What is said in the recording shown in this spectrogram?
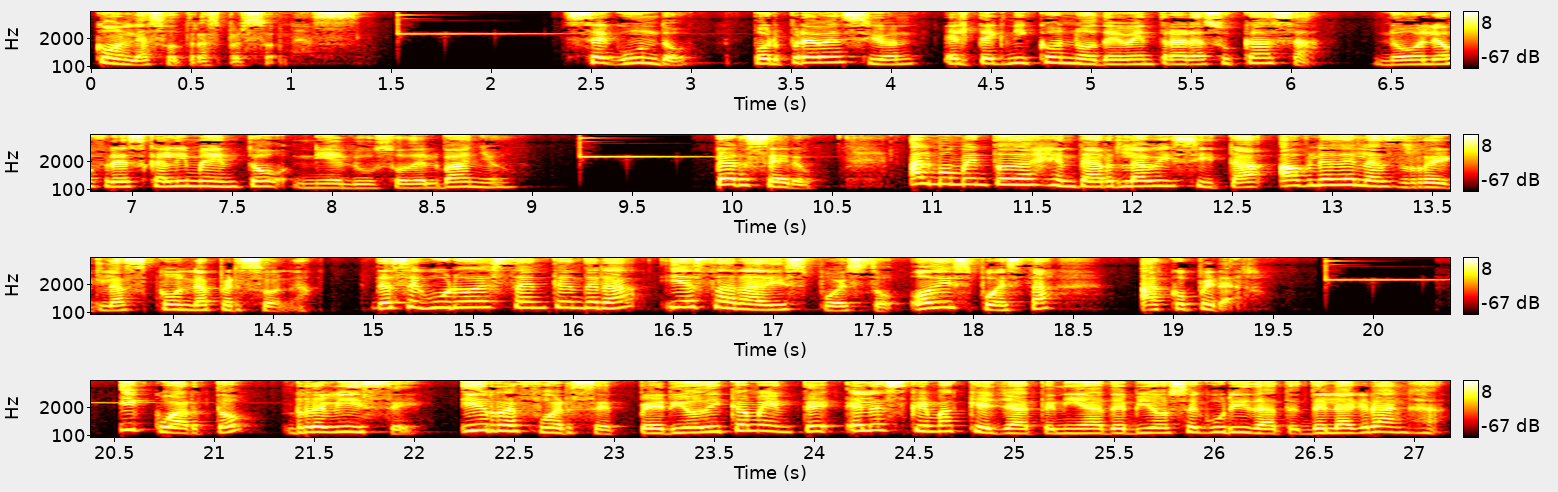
con las otras personas. Segundo, por prevención, el técnico no debe entrar a su casa, no le ofrezca alimento ni el uso del baño. Tercero, al momento de agendar la visita, hable de las reglas con la persona. De seguro ésta entenderá y estará dispuesto o dispuesta a cooperar. Y cuarto, revise y refuerce periódicamente el esquema que ya tenía de bioseguridad de la granja.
